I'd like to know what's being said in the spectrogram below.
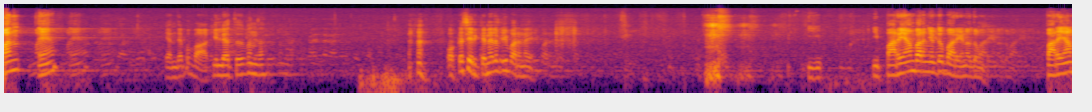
മൻ എന്താ ബാക്കിയില്ലാത്തത് എന്താ? ഒക്കെ ശരിക്കനല്ല ഈ പറഞ്ഞേ ഈ പറയാൻ പറഞ്ഞിട്ട് പറയണതും പറയാൻ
